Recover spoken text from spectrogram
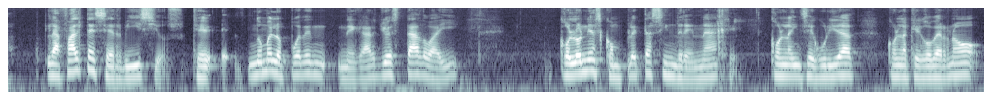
la falta de servicios, que eh, no me lo pueden negar. Yo he estado ahí colonias completas sin drenaje, con la inseguridad con la que gobernó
